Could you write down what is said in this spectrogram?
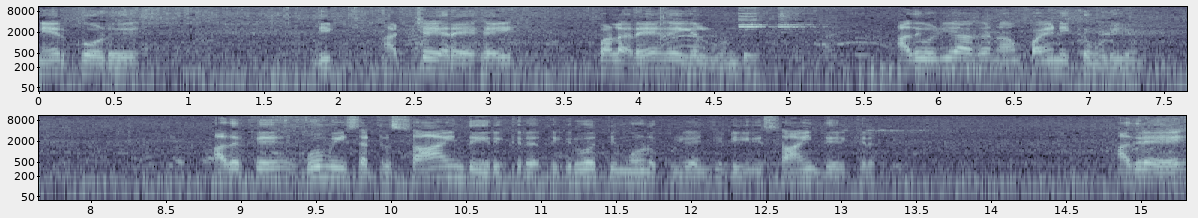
நேர்கோடு திக் அட்சய ரேகை பல ரேகைகள் உண்டு. அது வழியாக நாம் பயணிக்க முடியும். அதற்கு பூமி சற்று சாய்ந்து இருக்கிறது. இருபத்தி மூணு புள்ளி அஞ்சு டிகிரி சாய்ந்து இருக்கிறது. அதிலே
